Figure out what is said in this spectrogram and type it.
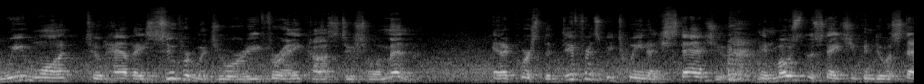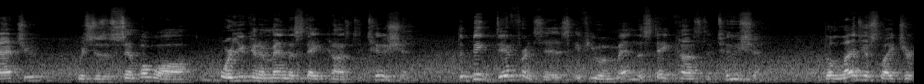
we want to have a supermajority for any constitutional amendment. And of course, the difference between a statute, in most of the states you can do a statute, which is a simple law, or you can amend the state constitution. The big difference is if you amend the state constitution, the legislature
